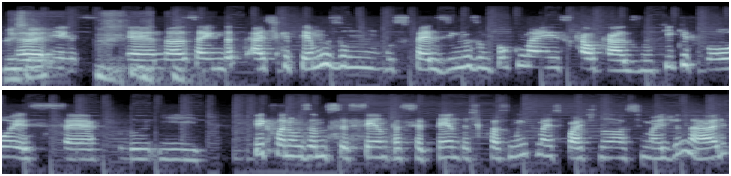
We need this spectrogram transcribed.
Uh, é, nós ainda acho que temos um, os pezinhos um pouco mais calcados no que, que foi esse século e o que, que foram os anos 60, 70, acho que faz muito mais parte do nosso imaginário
